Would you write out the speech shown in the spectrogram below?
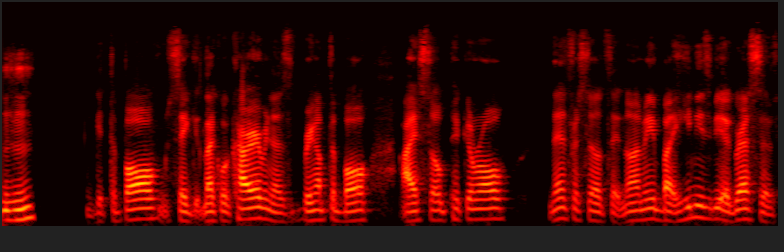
Mm-hmm. get the ball, say like what Kyrie Irving does, bring up the ball, ISO pick and roll, then facilitate. Know what I mean? But he needs to be aggressive.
